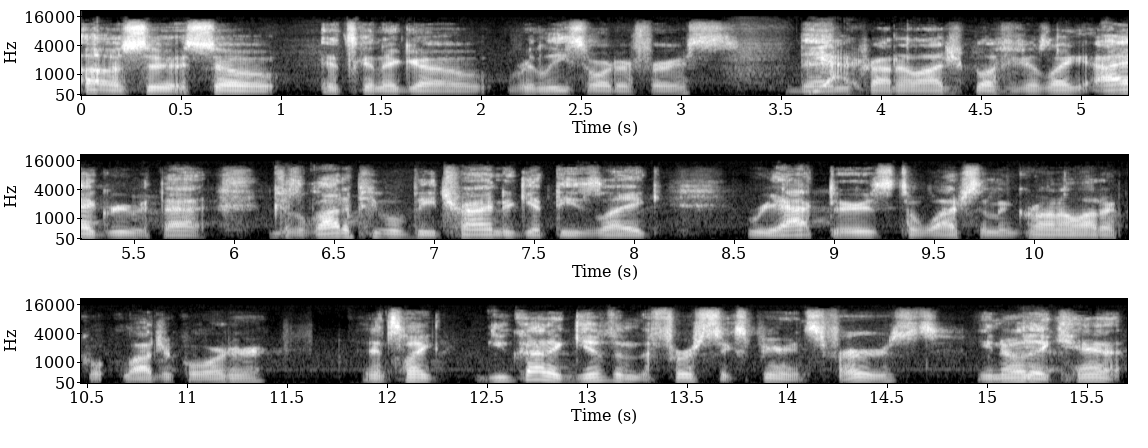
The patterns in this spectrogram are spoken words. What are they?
Oh, so so it's gonna go release order first, then Yeah. chronological. If it feels like I agree with that because a lot of people be trying to get these like reactors to watch them in chronological logical order. And it's like you got to give them the first experience first. You know Yeah. they can't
